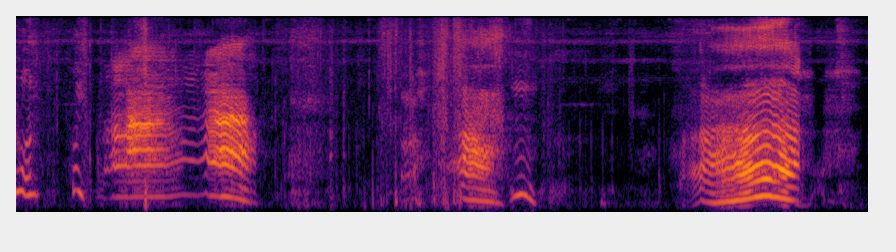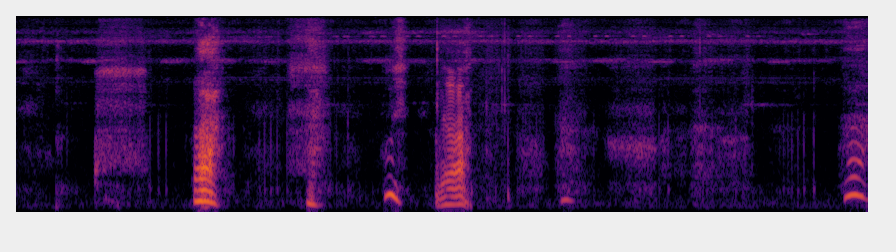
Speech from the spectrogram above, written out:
Bro, an- hoy. Ah. Ah. Ah. Ah. Uy. Ah. Ah.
